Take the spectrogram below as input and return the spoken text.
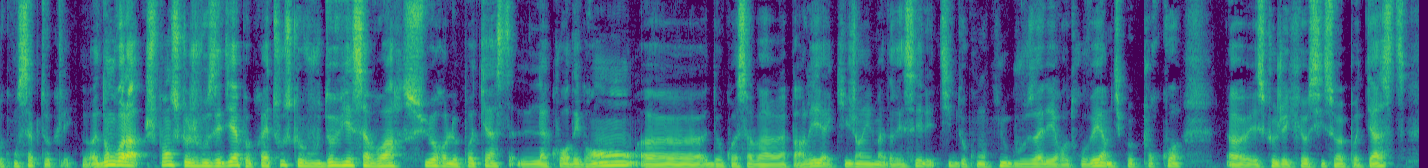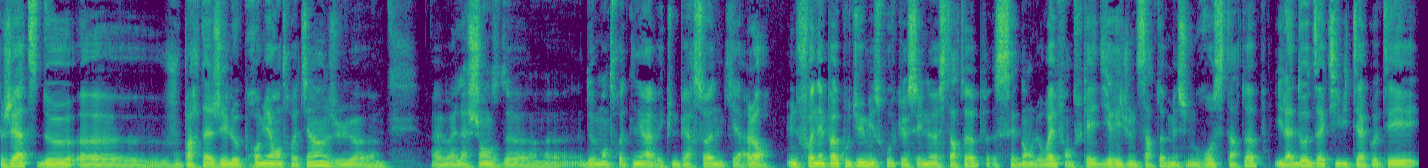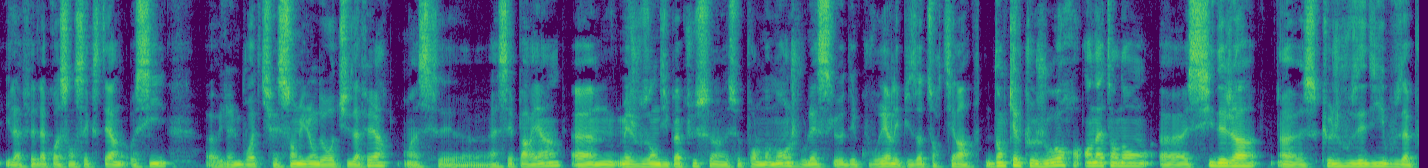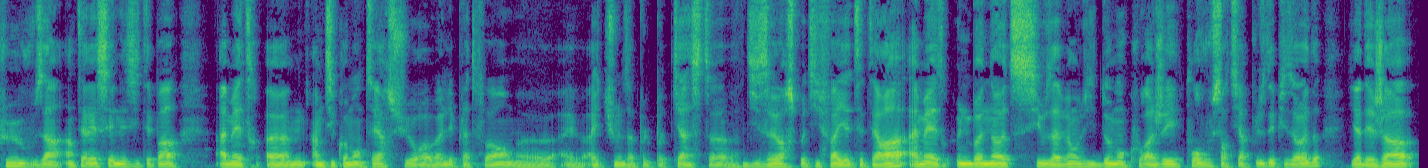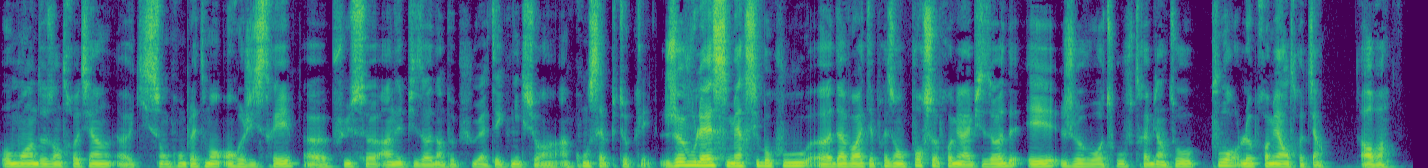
Donc voilà, je pense que je vous ai dit à peu près tout ce que vous deviez savoir sur le podcast La Cour des Grands, euh, de quoi ça va parler, à qui j'ai envie de m'adresser, les types de contenus que vous allez retrouver, un petit peu pourquoi euh, est-ce que j'écris aussi sur le podcast. J'ai hâte de euh, vous partager le premier entretien. J'ai eu euh, la chance de, de m'entretenir avec une personne qui a... Alors, une fois n'est pas coutume, il se trouve que c'est une startup, c'est dans le web, en tout cas il dirige une startup, mais c'est une grosse startup. Il a d'autres activités à côté, il a fait de la croissance externe aussi. Euh, il a une boîte qui fait 100 millions d'euros de chiffre d'affaires, c'est euh, assez pas rien. Euh, mais je vous en dis pas plus ce pour le moment, je vous laisse le découvrir. L'épisode sortira dans quelques jours. En attendant, si déjà ce que je vous ai dit vous a plu, vous a intéressé, n'hésitez pas à mettre euh, un petit commentaire sur euh, les plateformes euh, iTunes, Apple Podcast, Deezer, Spotify, etc. À mettre une bonne note si vous avez envie de m'encourager pour vous sortir plus d'épisodes. Il y a déjà au moins deux entretiens euh, qui sont complètement enregistrés, euh, plus un épisode un peu plus technique sur un, concept clé. Je vous laisse, merci beaucoup euh, d'avoir été présent pour ce premier épisode et je vous retrouve très bientôt pour le premier entretien. Au revoir.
